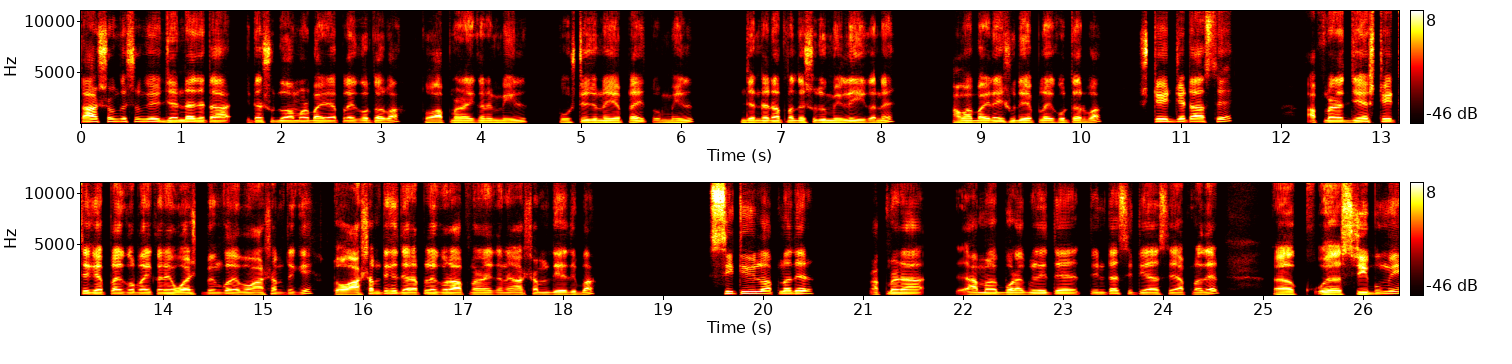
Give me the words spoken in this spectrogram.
তার সঙ্গে সঙ্গে জেন্ডার যেটা, এটা শুধু আমার বাইরে অ্যাপ্লাই করতে পারবা। তো আপনারা এখানে মিল পোস্টের জন্য অ্যাপ্লাই তো মিল জেন্ডারটা আপনাদের শুধু মিলই এখানে। আমার বাইরেই শুধু অ্যাপ্লাই করতে পারবা। স্টেট যেটা আছে, আপনারা যে স্টেট থেকে অ্যাপ্লাই করবা, এখানে ওয়েস্ট বেঙ্গল এবং আসাম থেকে, তো আসাম থেকে যারা অ্যাপ্লাই করা, আপনারা এখানে আসাম দিয়ে দিবা। সিটি হলো আপনাদের, আপনারা, আমার বরাকবিলিতে তিনটা সিটি আছে আপনাদের শ্রীভূমি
